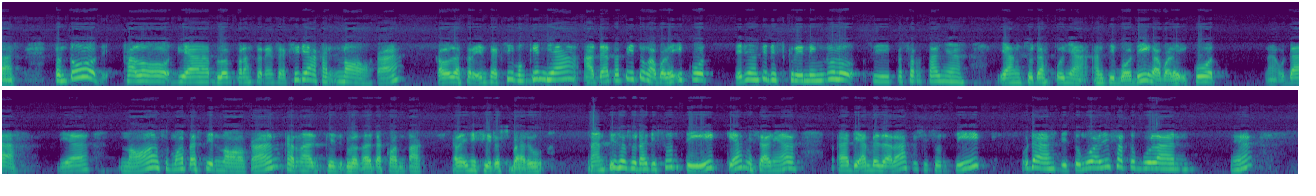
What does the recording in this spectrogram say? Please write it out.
Tentu kalau dia belum pernah terinfeksi dia akan nol kan. Kalau sudah terinfeksi mungkin dia ada tapi itu nggak boleh ikut. Jadi nanti di screening dulu si pesertanya yang sudah punya antibody nggak boleh ikut. Nah udah dia nol semua pasti nol kan karena belum ada kontak. Karena ini virus baru. Nanti sesudah disuntik ya misalnya uh, diambil darah terus disuntik, udah ditunggu aja satu bulan ya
